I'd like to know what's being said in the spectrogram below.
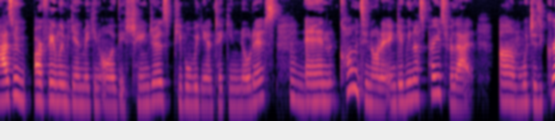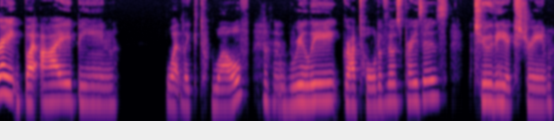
as we, our family began making all of these changes people began taking notice Mhm. and commenting on it and giving us praise for that, um, which is great. But I, being what, like 12, Mhm. really grabbed hold of those praises to the extreme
